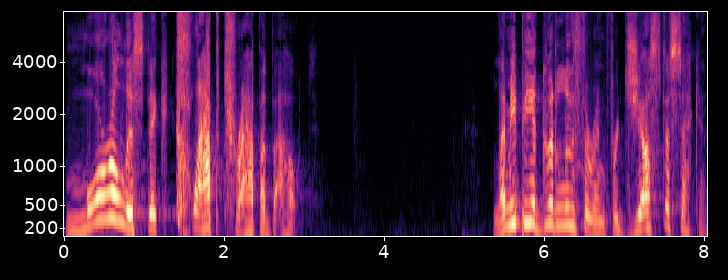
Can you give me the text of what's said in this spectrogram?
moralistic claptrap about? Let me be a good Lutheran for just a second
